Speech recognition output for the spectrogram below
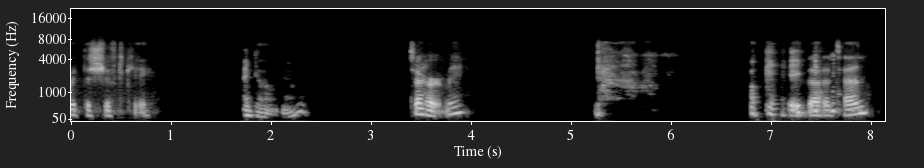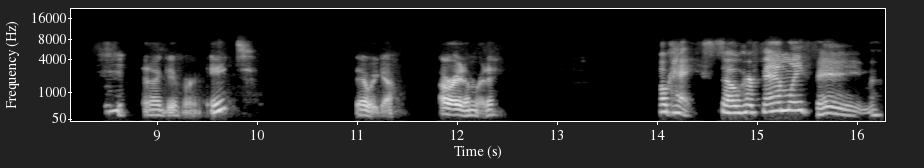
with the shift key I don't know. to hurt me? Okay. Is that a 10? And I gave her an eight. There we go. All right, I'm ready. Okay. So her family fame.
